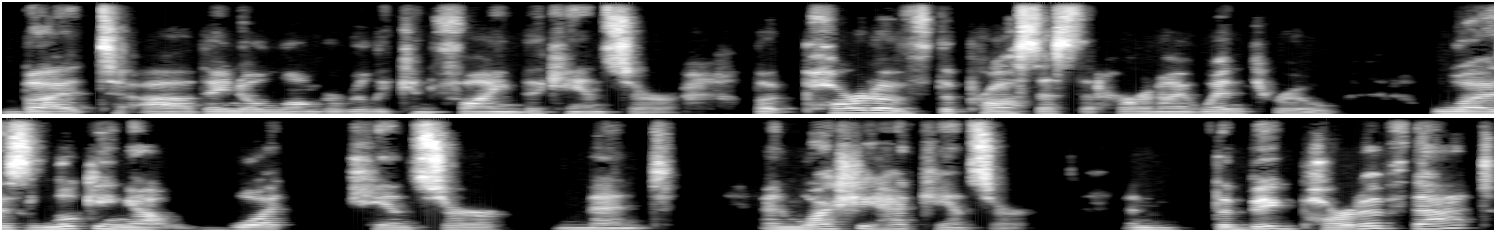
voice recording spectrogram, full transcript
but uh, they no longer really can find the cancer. But part of the process that her and I went through was looking at what cancer meant and why she had cancer. And the big part of that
